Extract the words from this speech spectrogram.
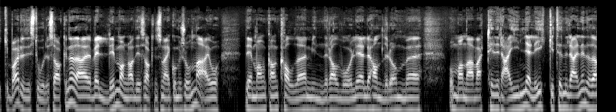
ikke bare de store sakene. Det er veldig Mange av de sakene som er i kommisjonen, er jo det man kan kalle mindre alvorlige, eller handler om eh, om man har vært tilregnelig eller ikke tilregnelig. Det,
